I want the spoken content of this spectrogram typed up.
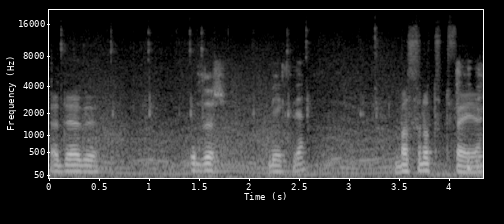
Hadi hadi. Dur dur. Bekle. Basılı tut F'ye.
